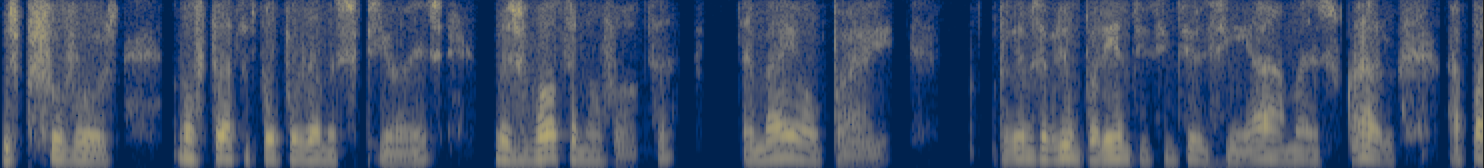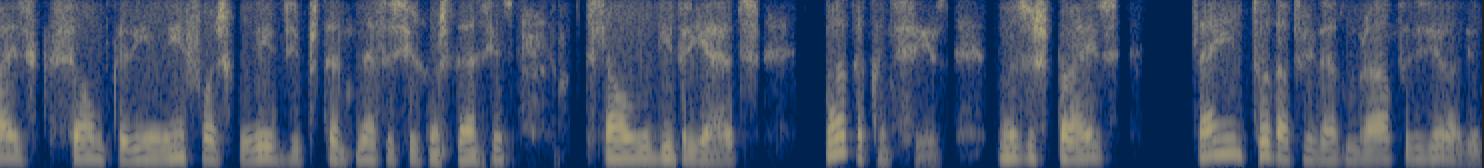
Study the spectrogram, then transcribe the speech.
Mas, por favor, não se trata de pôr programas espiões, mas volta ou não volta, a mãe ou o pai, podemos abrir um parênteses e dizer assim, ah, mas claro, há pais que são um bocadinho infoscolidos e, portanto, nessas circunstâncias são ludibriados. Pode acontecer, mas os pais têm toda a autoridade moral para dizer, olha,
